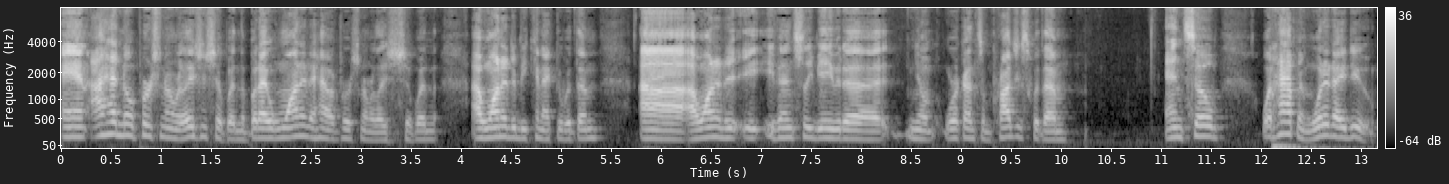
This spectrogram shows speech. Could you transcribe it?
And I had no personal relationship with them, but I wanted to have a personal relationship with them. I wanted to be connected with them. Uh, I wanted to e- eventually be able to, you know, work on some projects with them. And so what happened? What did I do?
